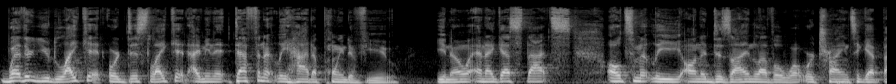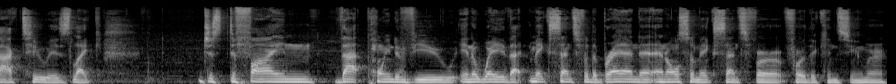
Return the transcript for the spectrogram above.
whether you'd like it or dislike it, I mean, it definitely had a point of view you know and i guess that's ultimately on a design level what we're trying to get back to is like just define that point of view in a way that makes sense for the brand and also makes sense for for the consumer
